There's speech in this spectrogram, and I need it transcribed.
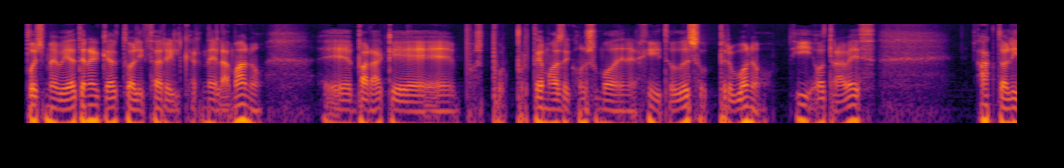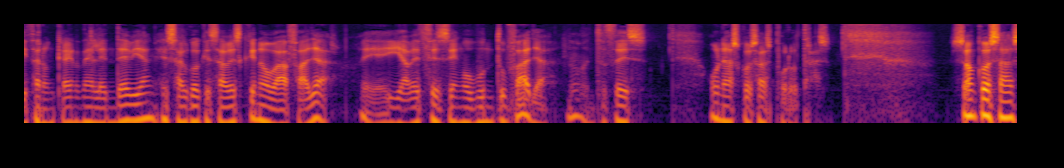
pues me voy a tener que actualizar el kernel a mano eh, para que, pues por, temas de consumo de energía y todo eso. Pero bueno, y otra vez, actualizar un kernel en Debian es algo que sabes que no va a fallar. Eh, y a veces en Ubuntu falla, ¿no? Entonces, unas cosas por otras. Son cosas,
